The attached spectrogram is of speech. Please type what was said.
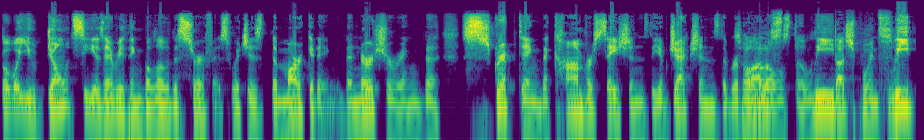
But what you don't see is everything below the surface, which is the marketing, the nurturing, the scripting, the conversations, the objections, the rebuttals, so the lead touch points, lead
